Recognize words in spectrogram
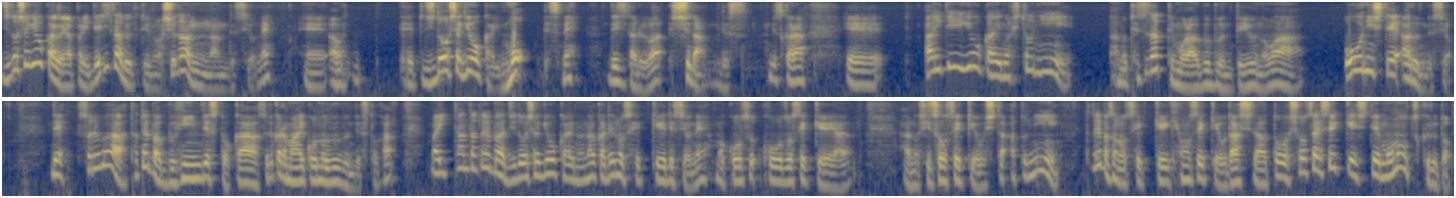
自動車業界はやっぱりデジタルっていうのは手段なんですよね、えーあえーと、自動車業界もですねデジタルは手段です。ですから、えー、IT 業界の人にあの手伝ってもらう部分っていうのは往々にしてあるんですよ。で、それは例えば部品ですとか、それからマイコンの部分ですとか、まあ、一旦例えば自動車業界の中での設計ですよね、まあ、構造構造設計やあの思想設計をした後に、例えばその設計、基本設計を出した後、詳細設計してものを作ると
